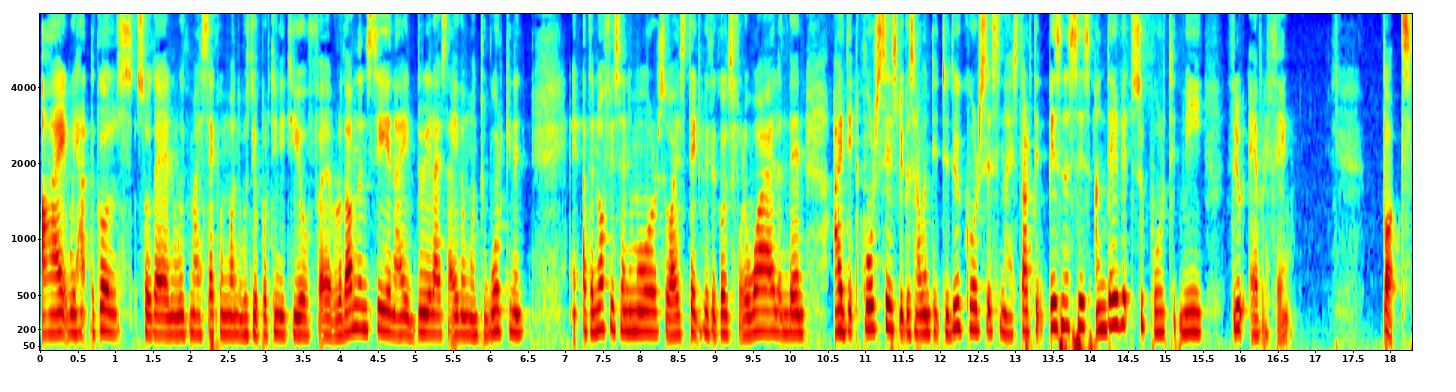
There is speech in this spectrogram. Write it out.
I we had the goals. So then with my second one, there was the opportunity of uh, redundancy, and I realized I didn't want to work in a, at an office anymore. So I stayed with the girls for a while, and then I did courses because I wanted to do courses, and I started businesses. And David supported me through everything. But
